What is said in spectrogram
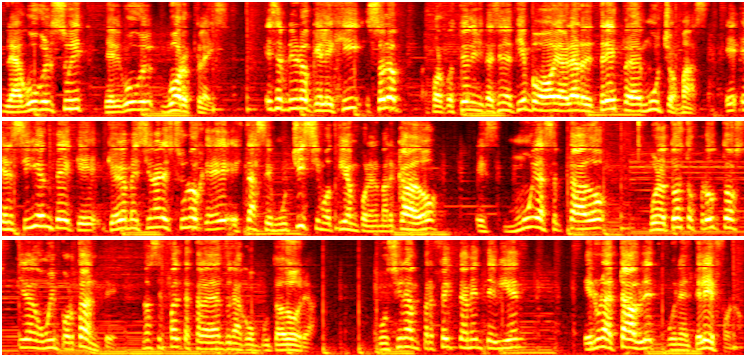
la Google Suite del Google Workplace. Es el primero que elegí solo por cuestión de limitación de tiempo, voy a hablar de tres, pero hay muchos más. E- El siguiente que, voy a mencionar es uno que está hace muchísimo tiempo en el mercado, es muy aceptado. Bueno, todos estos productos tienen algo muy importante. No hace falta estar delante de una computadora. Funcionan perfectamente bien en una tablet o en el teléfono.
